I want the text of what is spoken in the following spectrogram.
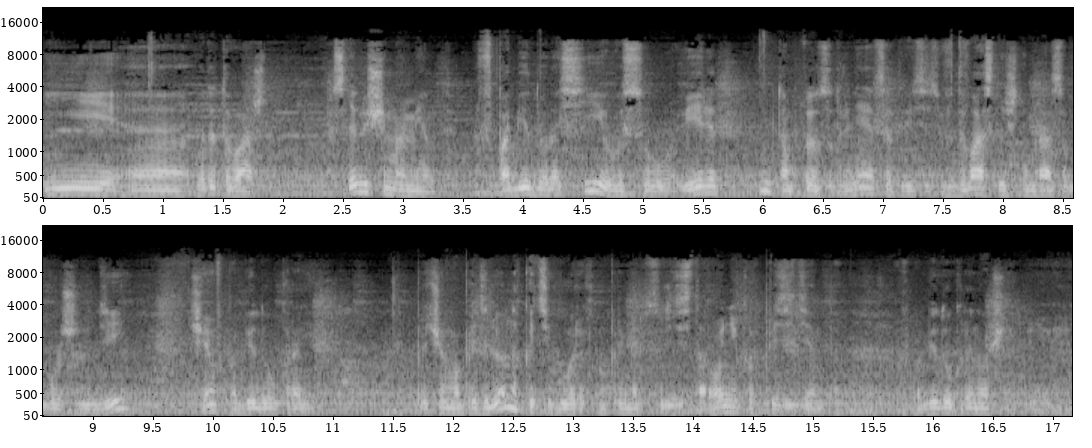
И э, вот это важно. Следующий момент. В победу России в ВСУ верят, ну, там кто-то затрудняется ответить, в два с лишним раза больше людей, чем в победу Украины. Причем в определенных категориях, например, среди сторонников президента, победу Украины вообще никто не верит.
